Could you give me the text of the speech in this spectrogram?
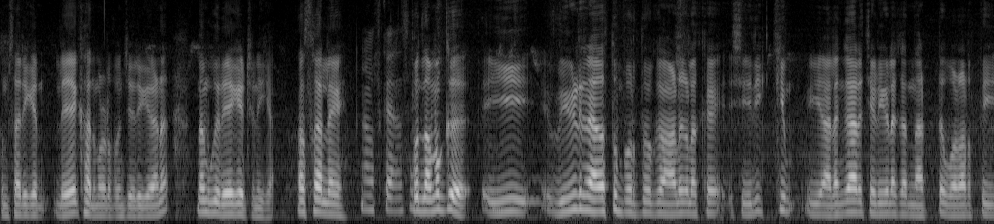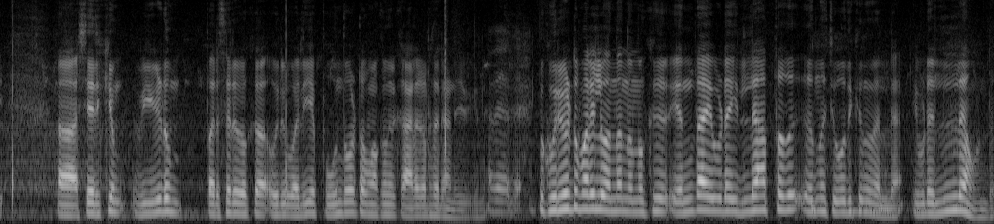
സംസാരിക്കാൻ ലേഖ നമ്മളോടൊപ്പം ചേരുകയാണ്. നമുക്ക് രേഖ ക്ഷണിക്കാം നമസ്കാരം ലേഖ നമസ്കാരം. അപ്പോൾ നമുക്ക് ഈ വീടിനകത്തും പുറത്തുമൊക്കെ ആളുകളൊക്കെ ശരിക്കും ഈ അലങ്കാര ചെടികളൊക്കെ നട്ട് വളർത്തി ശരിക്കും വീടും പരിസരവും ഒക്കെ ഒരു വലിയ പൂന്തോട്ടമാക്കുന്ന ഒരു കാലഘട്ടത്തിലാണ് ജീവിക്കുന്നത്. ഇപ്പോൾ കുരുവട്ടുമലയിൽ വന്നാൽ നമുക്ക് എന്താ ഇവിടെ ഇല്ലാത്തത് എന്ന് ചോദിക്കുന്നതല്ല ഇവിടെ എല്ലാം ഉണ്ട്.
